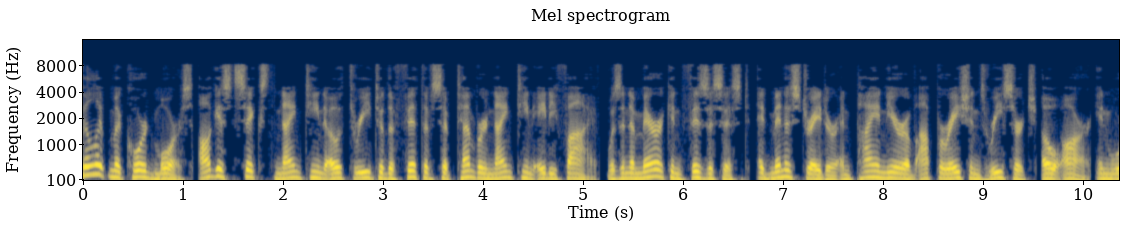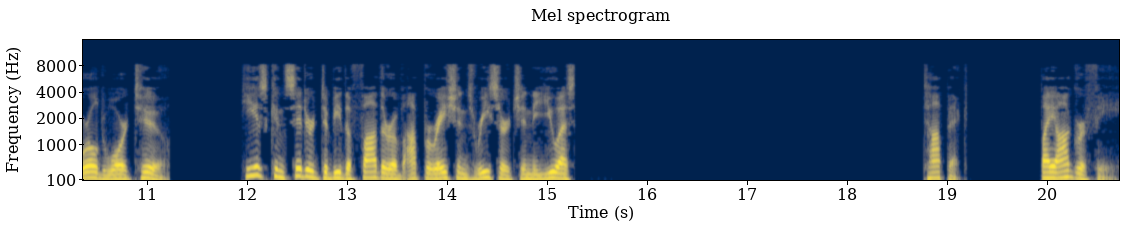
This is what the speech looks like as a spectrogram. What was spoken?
Philip McCord Morse (August 6, 1903 to the 5th of September 1985) was an American physicist, administrator and pioneer of operations research (OR) in World War II. He is considered to be the father of operations research in the US. Topic: Biography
